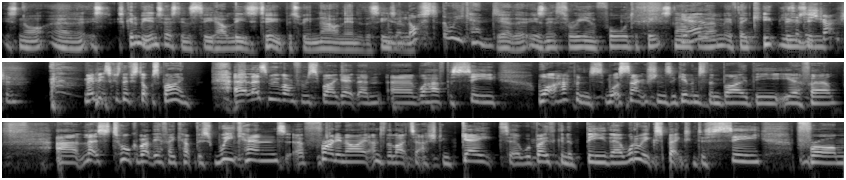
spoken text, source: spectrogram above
it's not. Uh, it's, it's going to be interesting to see how Leeds do between now and the end of the season. Well, they lost at the weekend. Yeah, isn't it three and four defeats now yeah. for them? If they keep losing, it's a distraction. Maybe it's because they've stopped spying. Uh, let's move on from Spygate then. Uh, we'll have to see what happens, what sanctions are given to them by the EFL. Uh, let's talk about the FA Cup this weekend. Uh, Friday night, under the lights at Ashton Gate. Uh, we're both going to be there. What are we expecting to see from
